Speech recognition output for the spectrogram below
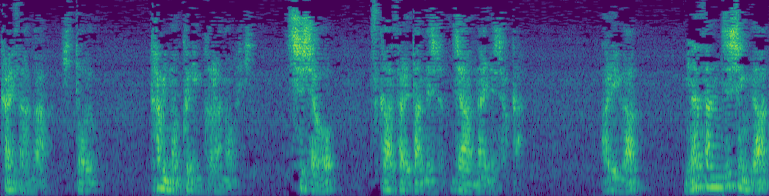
神様が人神の国からの死者を使わされたんでしょじゃないでしょうか。あるいは皆さん自身が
